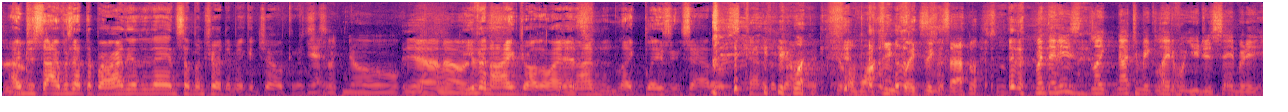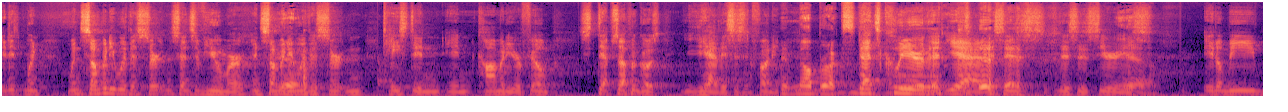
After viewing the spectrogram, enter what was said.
I just I was at the bar the other day and someone tried to make a joke and it's Yeah, just like no. Yeah, no. it even is. I draw the line and. I'm like blazing saddles kind of a guy. Like a walking blazing saddles. But that is like not to make light of what you just said, but it, it is when when somebody with a certain sense of humor and somebody Yeah. with a certain taste in in comedy or film steps up and goes, "Yeah, this isn't funny." Mel Brooks. That's clear that yeah, this is this is serious. Yeah. It'll be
